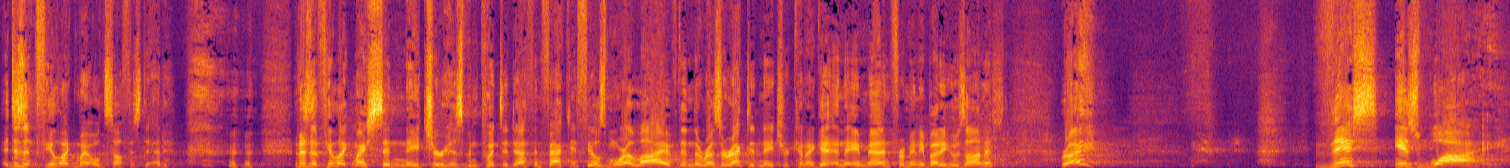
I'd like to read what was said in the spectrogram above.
it doesn't feel like my old self is dead. it doesn't feel like my sin nature has been put to death. In fact, it feels more alive than the resurrected nature. Can I get an amen from anybody who's honest? Right? This is why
